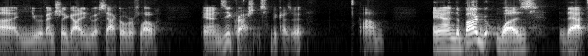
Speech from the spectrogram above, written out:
uh, you eventually got into a stack overflow, and Zeek crashes because of it. Um, and the bug was that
